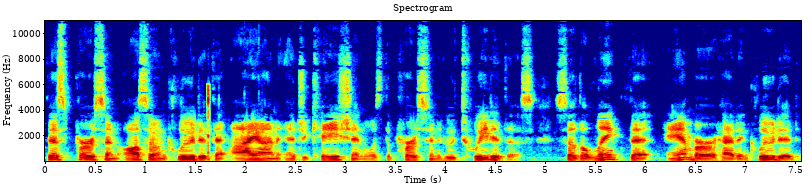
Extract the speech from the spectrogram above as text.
This person also included that Ion Education was the person who tweeted this. So the link that Amber had included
